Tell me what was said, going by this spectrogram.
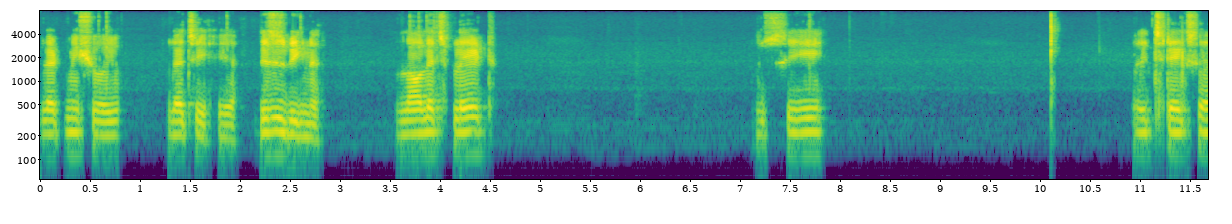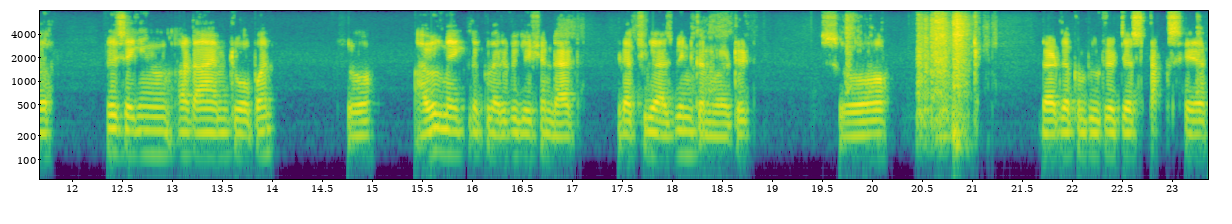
Let me show you. Let's see here. This is beginner. Now let's play it. You see. It takes uh, a it's taking a time to open. So I will make the clarification that it actually has been converted. So that the computer just stuck here.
